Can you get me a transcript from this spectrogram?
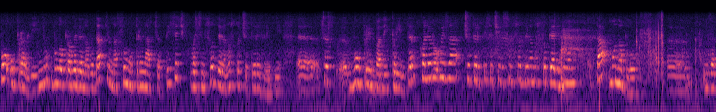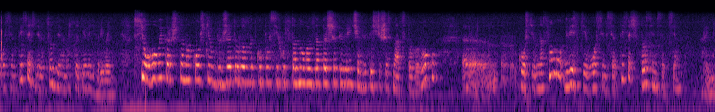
по управлінню було проведено видатків на суму 13 тисяч 894 гривні. Е, Це е, був придбаний принтер кольоровий за 4 тисячі 895 гривень та моноблок е, за 8 тисяч 999 гривень. Всього використано коштів бюджету розвитку по всіх установах за перше півріччя 2016 року коштів на суму 280 тисяч 177 гривень.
